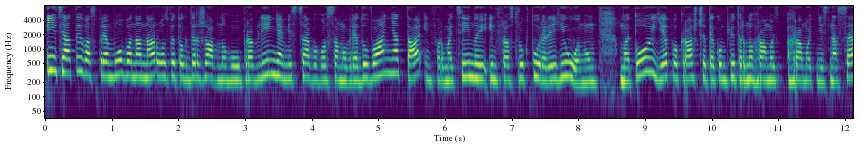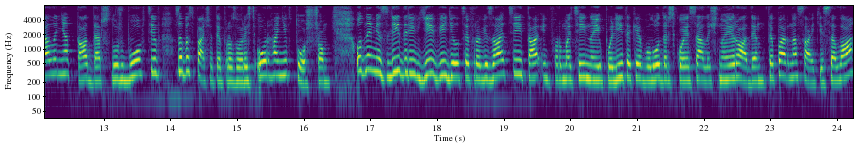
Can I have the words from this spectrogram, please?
Ініціатива спрямована на розвиток державного управління, місцевого самоврядування та інформаційної інфраструктури регіону. Метою є покращити комп'ютерну грамотність населення та держслужбовців, забезпечити прозорість органів тощо. Одним із лідерів є відділ цифровізації та інформаційної політики політики Володарської селищної ради. Тепер на сайті села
